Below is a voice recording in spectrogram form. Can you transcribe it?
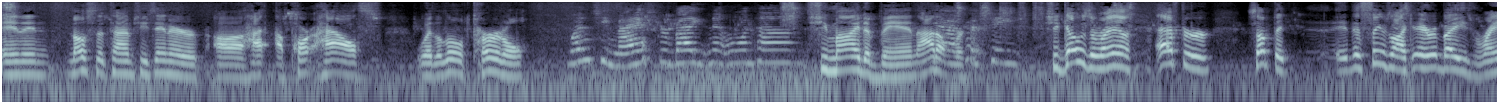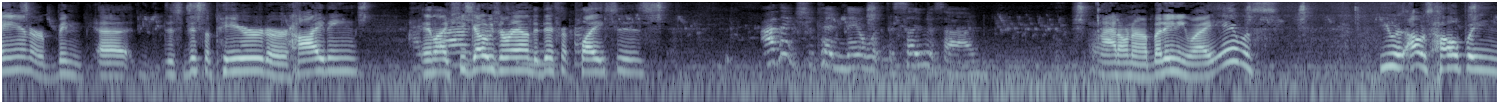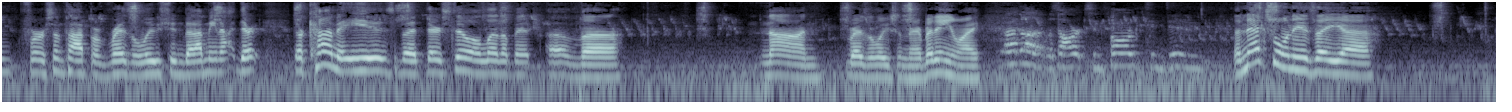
and then most of the time she's in her uh, apart house with a little turtle. Wasn't she masturbating at one time? She might have been. I don't. Rec- she she goes around after something. It just seems like everybody's ran or been uh, just disappeared or hiding, and like she goes around to different places. I think she couldn't deal with the suicide. I don't know, but anyway, it was. You, was- I was hoping for some type of resolution, but I mean, I, there, there kind of is, but there's still a little bit of uh, non-resolution there. But anyway, I thought it was artsy fartsy too. The next one is a uh,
